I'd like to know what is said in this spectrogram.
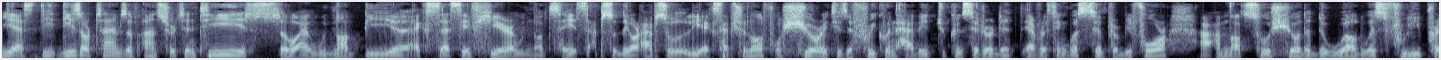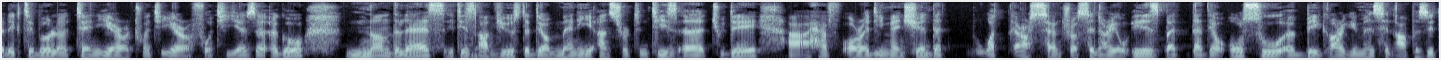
Yes, the, these are times of uncertainty, so I would not be uh, excessive here. I would not say it's absolutely they are absolutely exceptional. For sure, it is a frequent habit to consider that everything was simpler before. I'm not so sure that the world was fully predictable uh, 10 year or 20 year or 40 years uh, ago. Nonetheless, it is obvious that there are many uncertainties uh, today. I have already mentioned that what our central scenario is, but that there are also uh, big arguments in opposite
